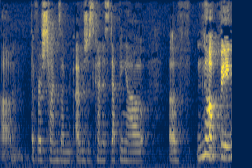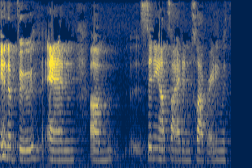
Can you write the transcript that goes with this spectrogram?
um, the first times I'm I was just kind of stepping out of not being in a booth and sitting outside and collaborating with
